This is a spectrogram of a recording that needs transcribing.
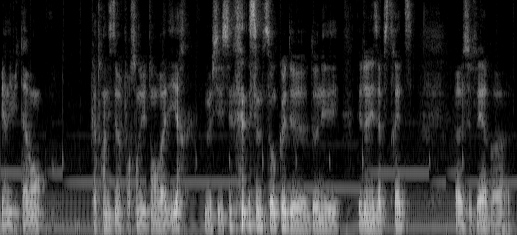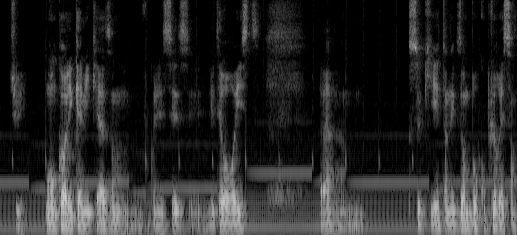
bien évidemment 99% du temps on va dire, même si ce ne sont que de données, des données abstraites, euh, se faire euh, tuer. Ou encore les kamikazes, hein, vous connaissez, c'est les terroristes, ce qui est un exemple beaucoup plus récent.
